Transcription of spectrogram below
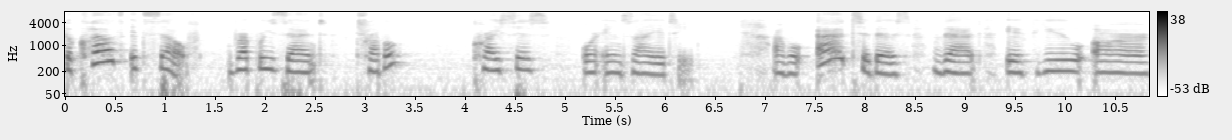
the clouds itself represent trouble, crisis, or anxiety. I will add to this that if you are,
